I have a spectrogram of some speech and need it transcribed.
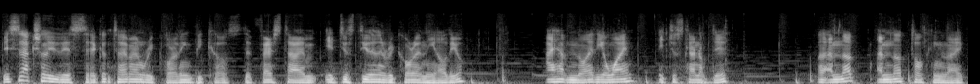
This is actually the second time I'm recording because the first time it just didn't record any audio. I have no idea why, it just kind of did. I'm not I'm not talking like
